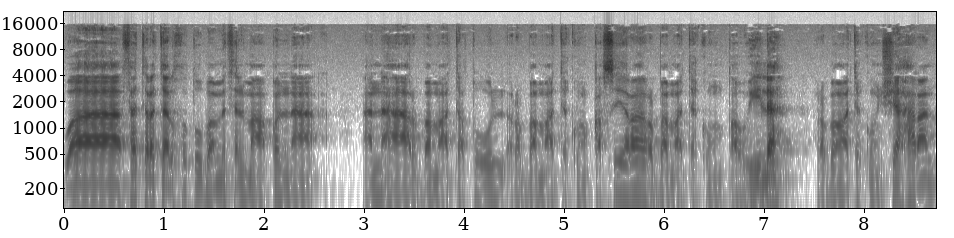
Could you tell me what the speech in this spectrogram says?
وفترة الخطوبة مثل ما قلنا أنها ربما تطول ربما تكون قصيرة ربما تكون طويلة ربما تكون شهرا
